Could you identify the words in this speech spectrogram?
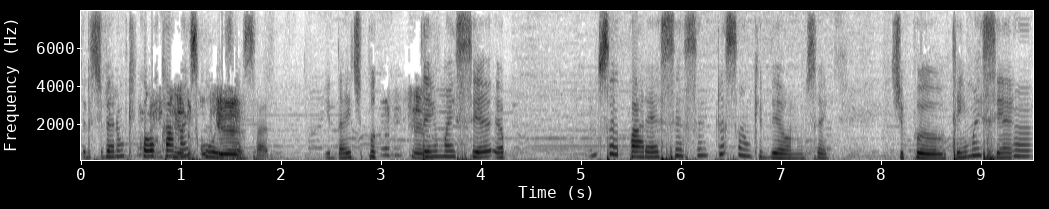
Eles tiveram que colocar mais porque- coisas, sabe? E daí, tipo, tem umas cenas. Não sei, parece essa impressão que deu, não sei. Tipo, tem umas cenas.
